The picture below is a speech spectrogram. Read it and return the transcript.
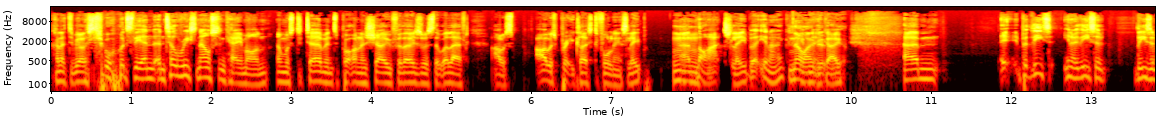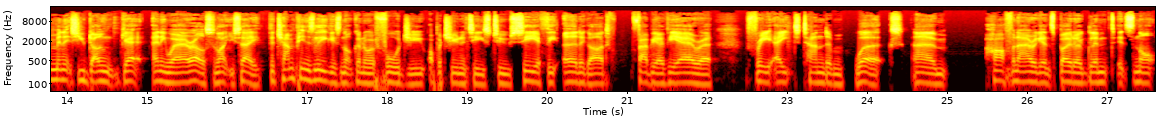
kind of to be honest, towards the end, until Reiss Nelson came on and was determined to put on a show for those of us that were left, I was I was pretty close to falling asleep. Uh, not actually, but you know, No, I it a do- go. Um, it- but these, you know, these are these are minutes you don't get anywhere else. And like you say, the Champions League is not going to afford you opportunities to see if the Odegaard Fabio Vieira free eight tandem works. Um, half an hour against Bodo Glimt, it's not.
